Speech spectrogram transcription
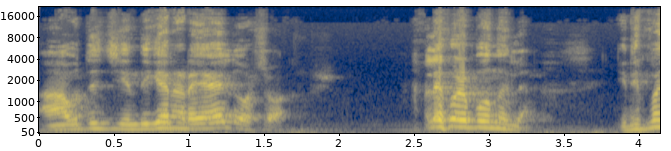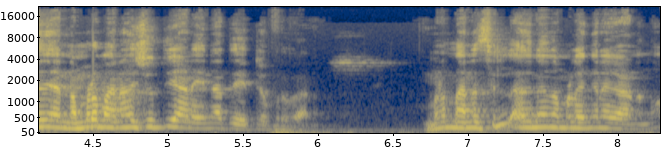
ആവർത്തിച്ച് ചിന്തിക്കാനിടയായാൽ ദോഷമാണ്. അല്ലെ കുഴപ്പമൊന്നുമില്ല. ഇതിപ്പോൾ ഞാൻ- നമ്മുടെ മനോശുദ്ധിയാണ് ഇതിനകത്ത് ഏറ്റവും പ്രധാനം. നമ്മുടെ മനസ്സിൽ അതിനെ നമ്മൾ എങ്ങനെ കാണുന്നു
